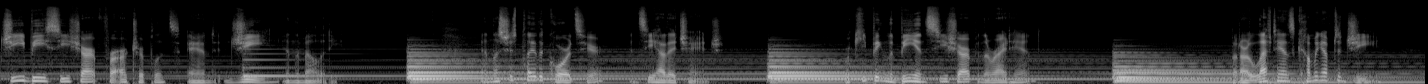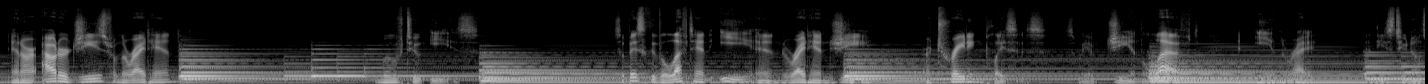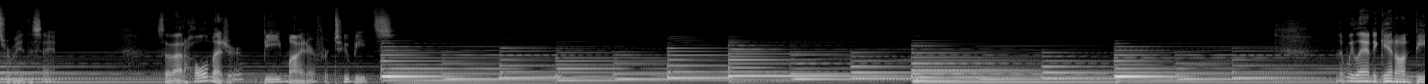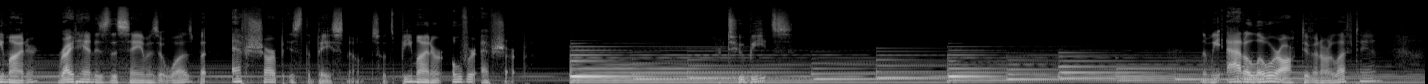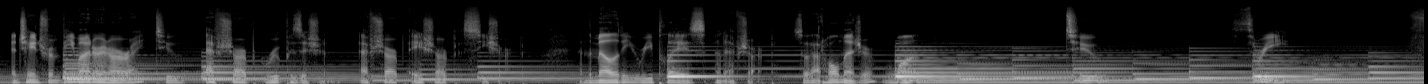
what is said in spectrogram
G, B, C sharp for our triplets, and G in the melody. And let's just play the chords here and see how they change. We're keeping the B and C sharp in the right hand, but our left hand's coming up to G, and our outer G's from the right hand move to E's. So basically, the left hand E and right hand G are trading places. So we have G in the left and E in the right, and these two notes remain the same. So that whole measure, B minor for two beats, And then we land again on B minor. Right hand is the same as it was, but F sharp is the bass note. So it's B minor over F sharp. For two beats, Then we add a lower octave in our left hand and change from B minor in our right to F sharp root position, F sharp, A sharp, C sharp. And the melody replays an F sharp. So that whole measure, one, two, three,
